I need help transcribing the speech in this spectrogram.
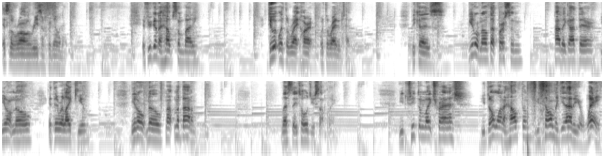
it's the wrong reason for doing it. If you're going to help somebody, do it with the right heart, with the right intent. Because you don't know if that person, how they got there. You don't know if they were like you. You don't know nothing about them. Unless they told you something. You treat them like trash. You don't want to help them. You tell them to get out of your way.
